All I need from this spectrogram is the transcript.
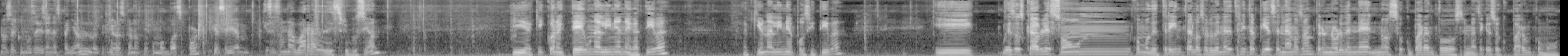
no sé cómo se dice en español, yo los conozco como busport, que sería quizás una barra de distribución. Y aquí conecté una línea negativa, aquí una línea positiva. Y esos cables son como de 30, los ordené de 30 pies en Amazon, pero no ordené, no se ocuparan todos, se me hace que se ocuparon como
